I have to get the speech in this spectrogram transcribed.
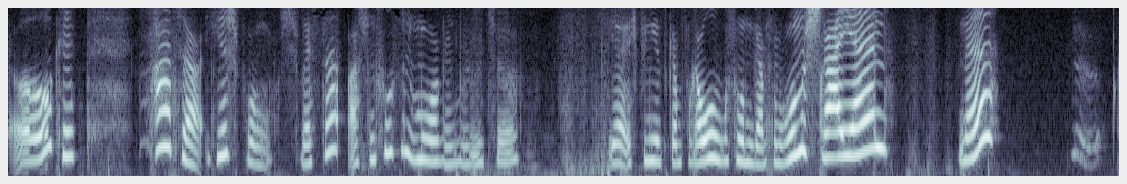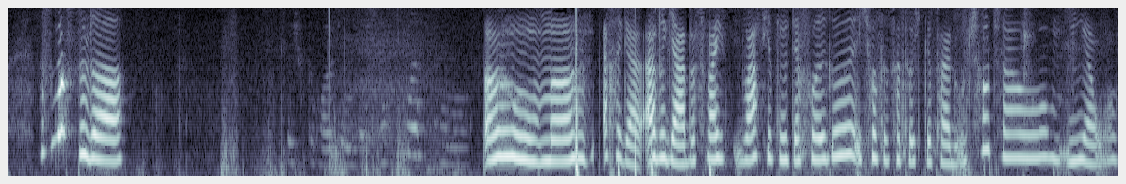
Okay. Vater, Hirschsprung. Schwester, Aschenfuß und Morgenblüte. Ja, ich bin jetzt ganz rau vom ganzen Rumschreien. Ne? Nö, Was machst du da? Oh Mann. Ach egal. Also ja, das war's jetzt mit der Folge. Ich hoffe, es hat euch gefallen und ciao, ciao. Miau.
